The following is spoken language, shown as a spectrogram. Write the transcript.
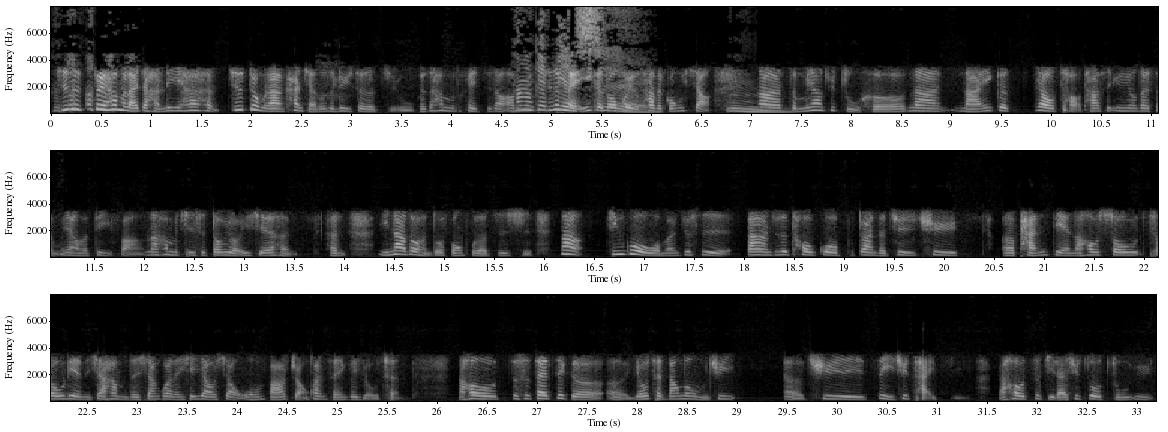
其实对他们来讲很厉害，很 其实对我们来讲看起来都是绿色的植物，可是他们都可以知道，他们其实每一个都会有它的功效。嗯，那怎么样去组合？那哪一个药草它是运用在什么样的地方？那他们其实都有一些很很伊娜都有很多丰富的知识。那经过我们就是当然就是透过不断的去去呃盘点，然后收收敛一下他们的相关的一些药效，我们把它转换成一个流程，然后就是在这个呃流程当中，我们去。呃，去自己去采集，然后自己来去做足浴，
